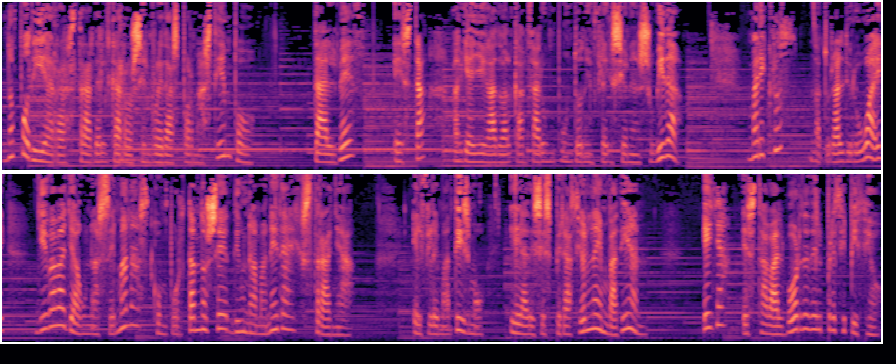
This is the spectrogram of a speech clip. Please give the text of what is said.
no podía arrastrar del carro sin ruedas por más tiempo. Tal vez ésta había llegado a alcanzar un punto de inflexión en su vida. Maricruz, natural de Uruguay, llevaba ya unas semanas comportándose de una manera extraña. El flematismo y la desesperación la invadían. Ella estaba al borde del precipicio.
